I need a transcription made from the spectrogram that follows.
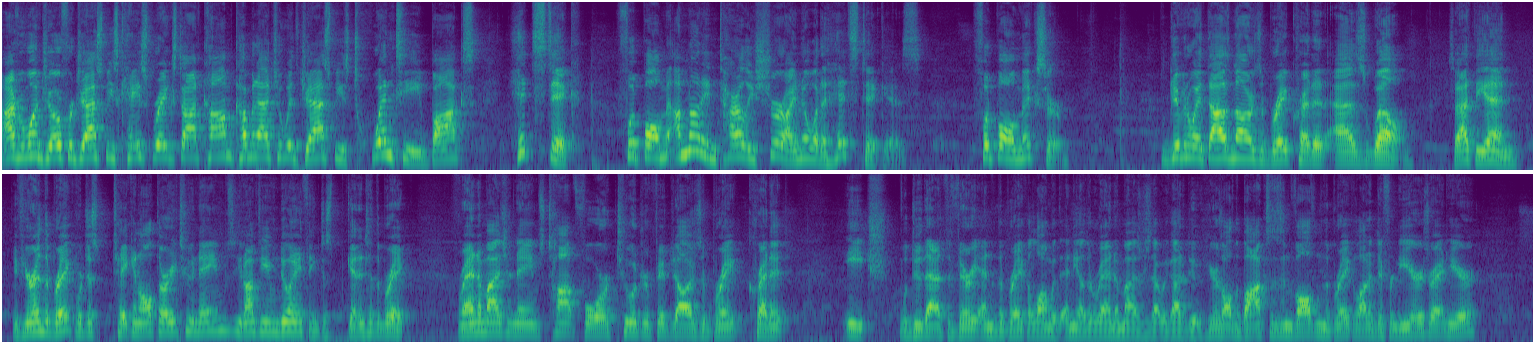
Hi, everyone. Joe for jaspyscasebreaks.com coming at you with Jaspy's 20 box hit stick football. I'm not entirely sure I know what a hit stick is. Football mixer. We're giving away $1,000 of break credit as well. So at the end, if you're in the break, we're just taking all 32 names. You don't have to even do anything. Just get into the break. Randomize your names, top four, $250 of break credit each. We'll do that at the very end of the break along with any other randomizers that we got to do. Here's all the boxes involved in the break. A lot of different years right here.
